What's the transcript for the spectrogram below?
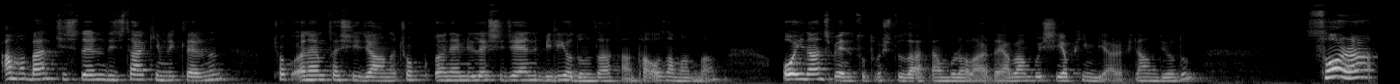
Ama ben kişilerin dijital kimliklerinin çok önem taşıyacağını, çok önemlileşeceğini biliyordum zaten ta o zamandan. O inanç beni tutmuştu zaten buralarda ya ben bu işi yapayım bir ara falan diyordum. Sonra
